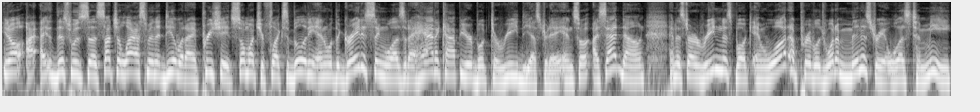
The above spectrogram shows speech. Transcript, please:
You know, I, I, this was uh, such a last minute deal, but I appreciate so much your flexibility. And what the greatest thing was that I had a copy of your book to read yesterday. And so I sat down and I started reading this book. And what a privilege, what a ministry it was to me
